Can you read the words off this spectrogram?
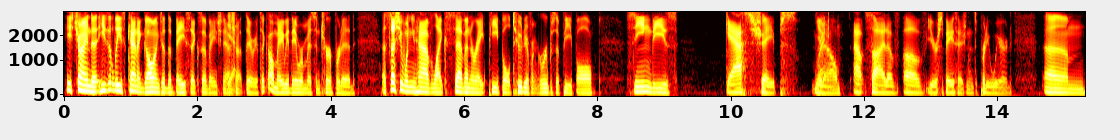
he's trying to, he's at least kind of going to the basics of ancient Yeah. astronaut theory. It's like, oh, maybe they were misinterpreted, especially when you have like seven or eight people, two different groups of people seeing these gas shapes, you Right. know, outside of, of your space station. It's pretty weird. Um,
